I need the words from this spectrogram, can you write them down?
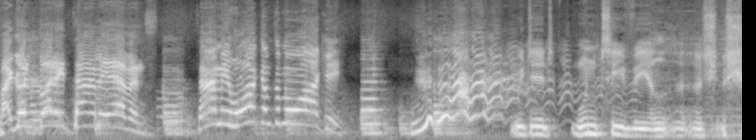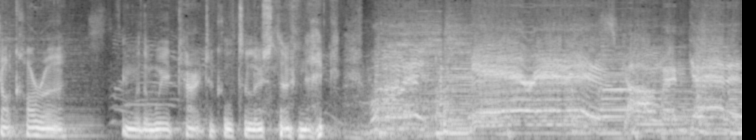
My good buddy Tommy Evans. Tommy, welcome to Milwaukee. We did one TV, a, a, a shock horror thing with a weird character called Toulouse Stone Neck. Here it is, come and get it.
